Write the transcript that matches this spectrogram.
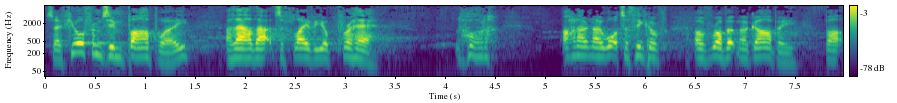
So if you're from Zimbabwe, allow that to flavor your prayer. Lord, I don't know what to think of, of Robert Mugabe, but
